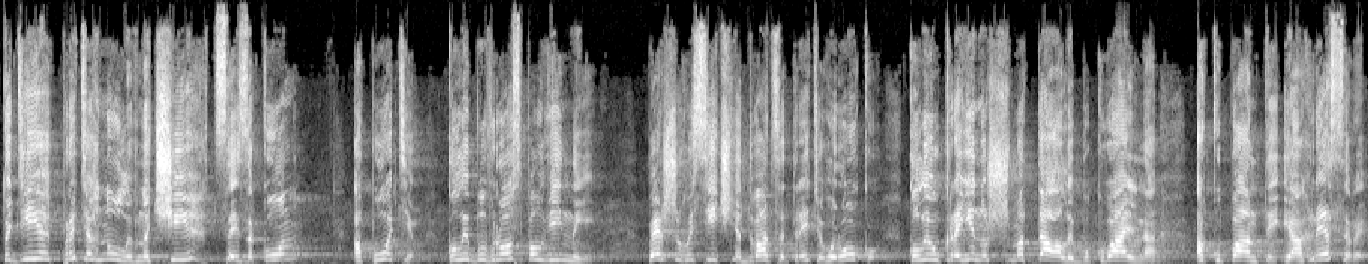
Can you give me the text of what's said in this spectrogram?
Тоді протягнули вночі цей закон, а потім, коли був розпал війни, 1 січня 23-го року, коли Україну шматали буквально окупанти і агресори,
